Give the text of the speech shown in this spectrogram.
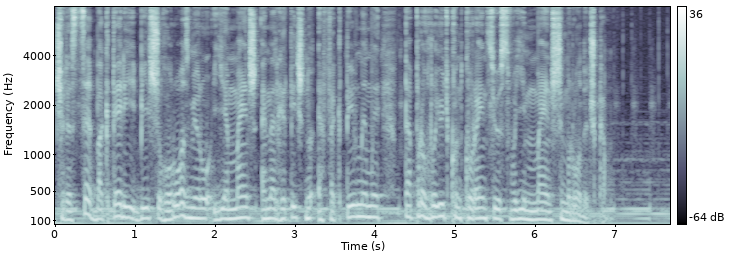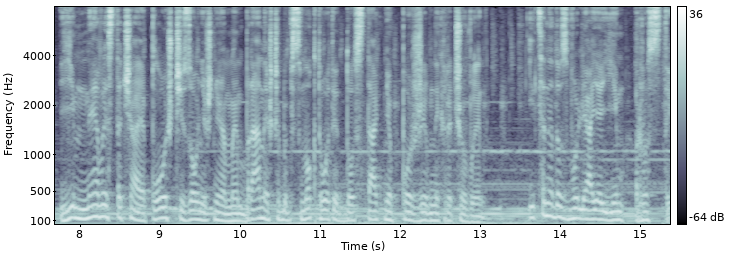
Через це бактерії більшого розміру є менш енергетично ефективними та програють конкуренцію своїм меншим родичкам. Їм не вистачає площі зовнішньої мембрани, щоб всмоктувати достатньо поживних речовин, і це не дозволяє їм рости.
